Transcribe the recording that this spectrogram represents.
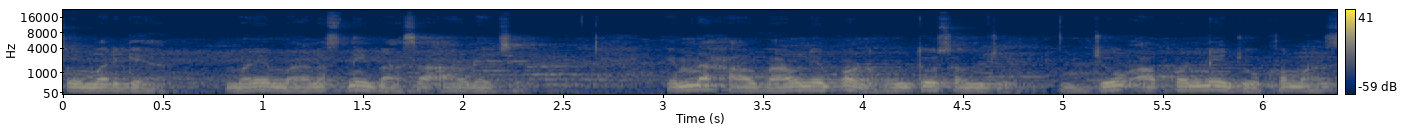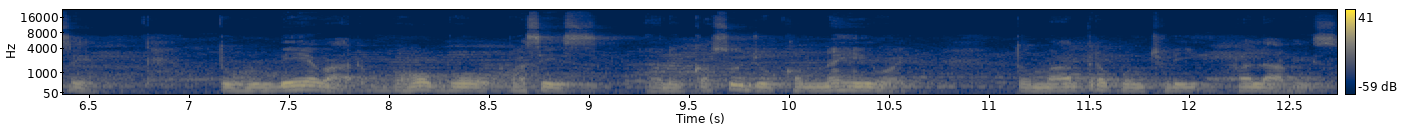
સો મર ગયા. મને માણસની ભાષા આવડે છે. એમના હાવભાવને પણ હું તો સમજું. જો આપણને જોખમ હશે તો હું બે વાર ભો ભો ભસીશ અને કશું જોખમ નહીં હોય, તો માત્ર પૂંછડી હલાવીશ.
